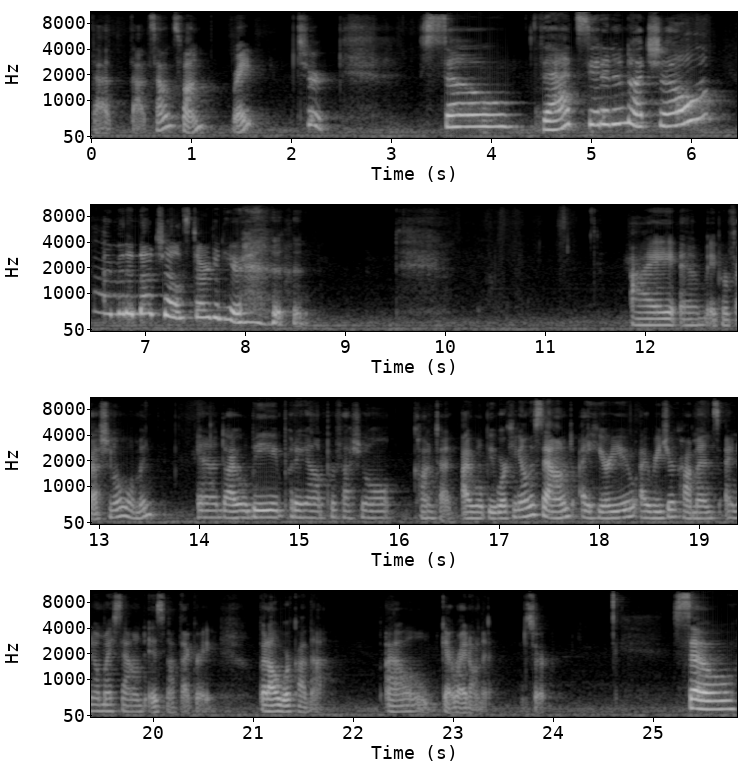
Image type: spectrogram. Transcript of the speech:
That that sounds fun, right? Sure. So that's it in a nutshell. I'm in a nutshell. It's dark in here. I am a professional woman and I will be putting out professional content. I will be working on the sound. I hear you. I read your comments. I know my sound is not that great, but I'll work on that. I'll get right on it, sir. So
